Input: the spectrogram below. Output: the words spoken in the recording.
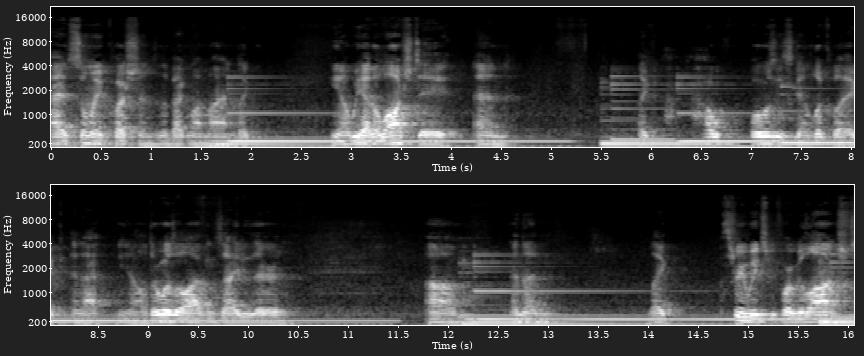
I had so many questions in the back of my mind like you know we had a launch date and like how what was this going to look like and I you know there was a lot of anxiety there and um and then like 3 weeks before we launched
